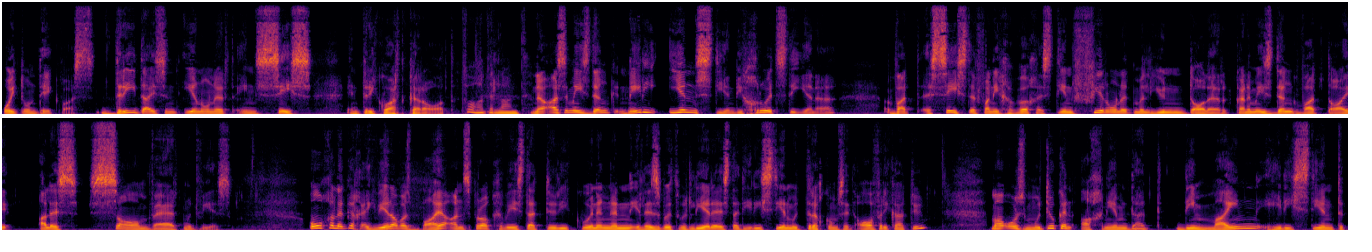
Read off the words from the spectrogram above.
ooit ontdek was. 3106 en 3 kwart karaat. Vaderland. Nou as 'n mens dink net die een steen, die grootste ene wat 'n sesde van die gewig is teen 400 miljoen dollar, kan 'n mens dink wat daai alles saam werd moet wees. Ongelukkig, ek weet daar was baie aanspraak geweest dat toe die koningin Elizabeth oorlede is dat hierdie steen moet terugkom Suid-Afrika toe. Maar ons moet ook in ag neem dat die myn hierdie steen te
